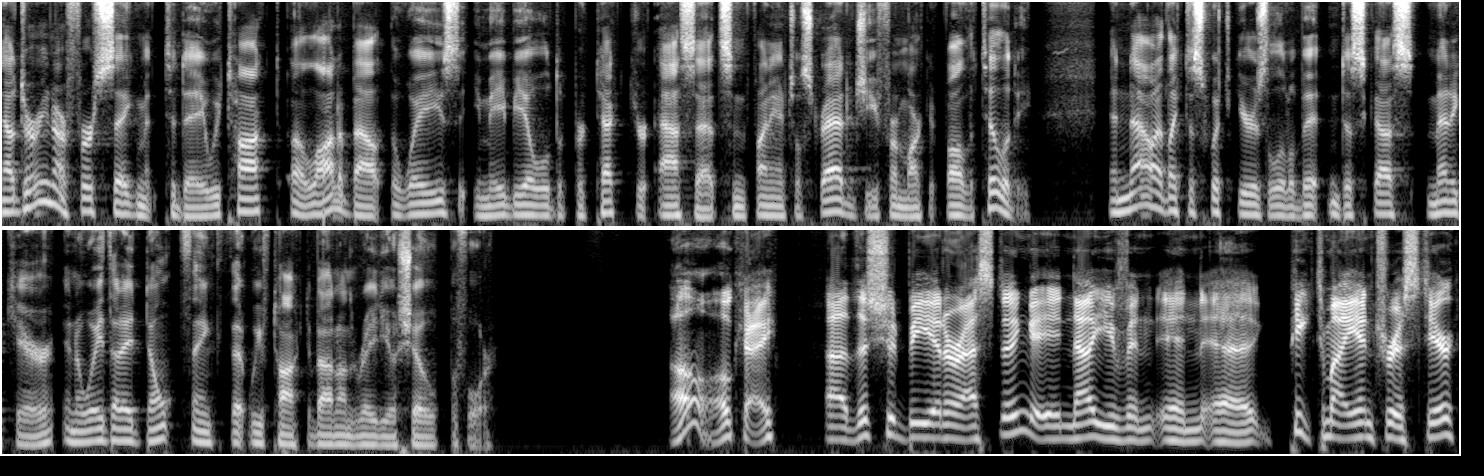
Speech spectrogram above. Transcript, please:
Now, during our first segment today, we talked a lot about the ways that you may be able to protect your assets and financial strategy from market volatility. And now I'd like to switch gears a little bit and discuss Medicare in a way that I don't think that we've talked about on the radio show before. Oh, okay. Uh, this should be interesting. Uh, now you've in, in uh, piqued my interest here.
